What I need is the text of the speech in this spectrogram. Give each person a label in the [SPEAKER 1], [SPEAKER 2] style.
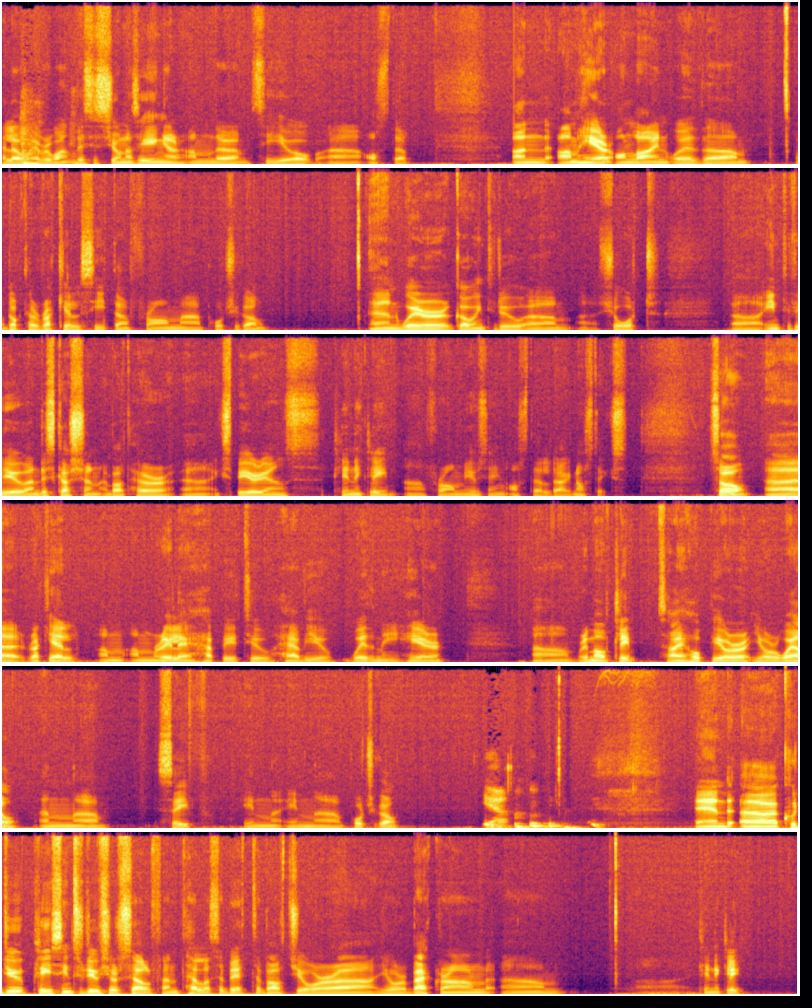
[SPEAKER 1] hello everyone. This is Jonas Ehinger. I'm the CEO of uh, Osstell. And I'm here online with um, Dr. Raquel Zita from uh, Portugal. And we're going to do um, a short uh, interview and discussion about her uh, experience clinically uh, from using Osstell Diagnostics. So, uh, Raquel, I'm, I'm really happy to have you with me here uh, remotely. So I hope you're you're well and um, safe in in uh, Portugal.
[SPEAKER 2] Yeah.
[SPEAKER 1] and uh, could you please introduce yourself and tell us a bit about your uh, your background um, uh, clinically?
